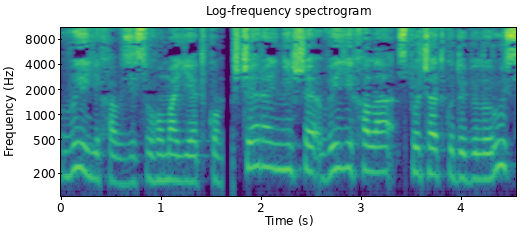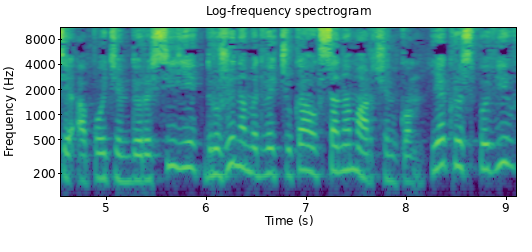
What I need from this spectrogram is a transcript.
виїхав зі свого маєтку. Ще раніше виїхала спочатку до Білорусі, а потім до Росії. Дружина Медведчука Оксана Марченко. Як розповів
